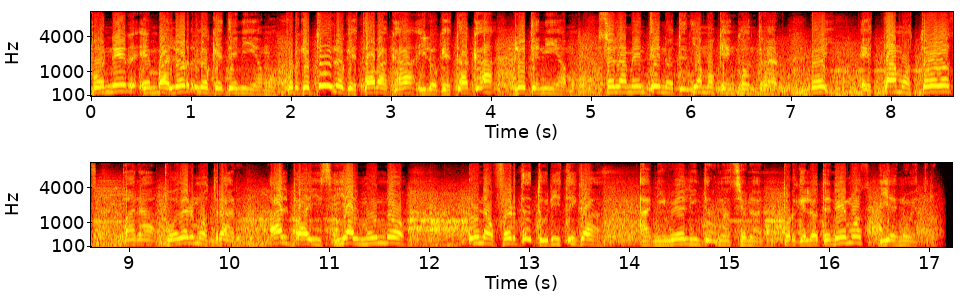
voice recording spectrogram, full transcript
poner en valor lo que teníamos, porque todo lo que estaba acá y lo que está acá lo teníamos, solamente nos teníamos que encontrar. Hoy estamos todos para poder mostrar al país y al mundo una oferta turística a nivel internacional, porque lo tenemos y es nuestro.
